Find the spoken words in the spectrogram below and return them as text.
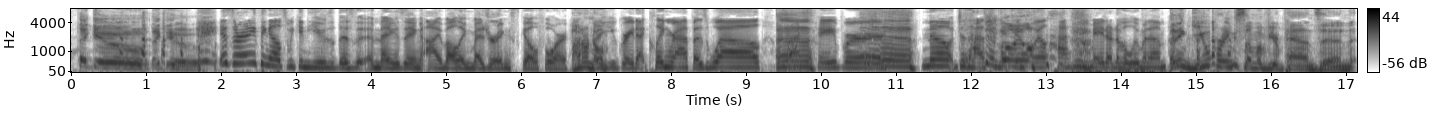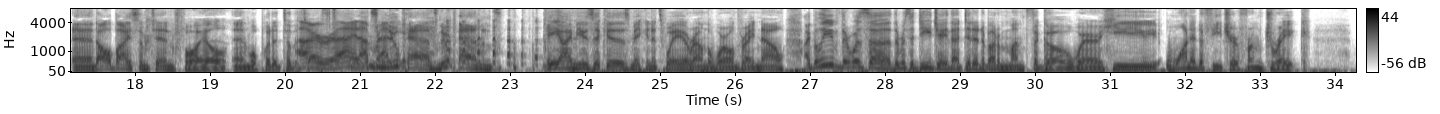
Thank you. Thank you. is there anything else we can use this amazing eyeballing measuring skill for? I don't know. Are you great at cling wrap as well? Wax paper? eh. no, it just has to be Tinfoil. tinfoil. Has to be made out of aluminum. I think you bring some of your pans in, and I'll buy some tin foil, and we'll put it to the All test. All right, I'm some ready. new pans, new pans. AI music is making its way around the world right now. I believe there was a there was a DJ that did it about a month month ago where he wanted a feature from Drake,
